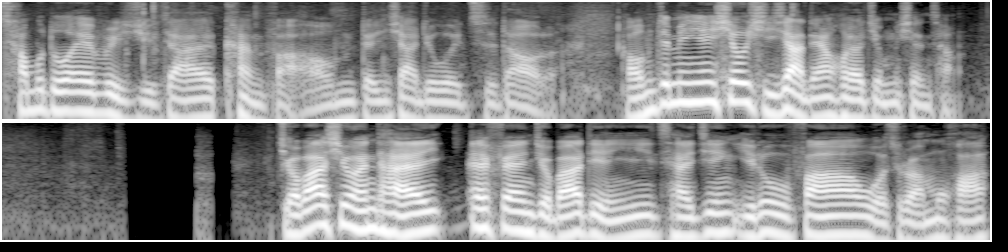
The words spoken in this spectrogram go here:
差不多 average，大家的看法啊，我们等一下就会知道了。好，我们这边先休息一下，等下回到节目现场。九八新闻台 FM 九八点一财经一路发，我是阮慕驊。哦、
